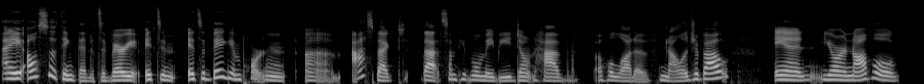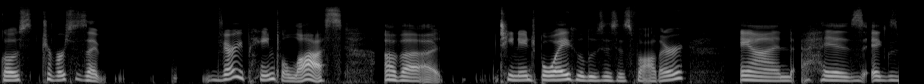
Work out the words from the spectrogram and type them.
I also think that it's a very it's a it's a big important um, aspect that some people maybe don't have a whole lot of knowledge about, and your novel goes traverses a very painful loss of a teenage boy who loses his father, and his ex-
